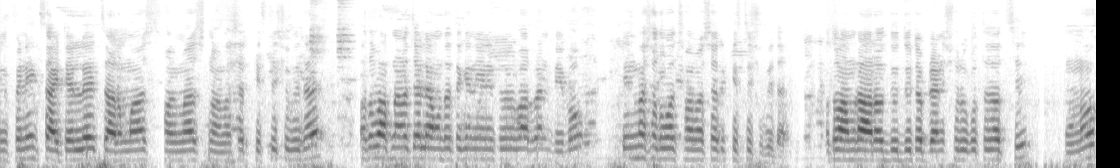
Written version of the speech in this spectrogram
ইনফিনিক্স আইটেলে চার মাস ছয় মাস নয় মাসের কিস্তি সুবিধা। অথবা আপনারা চাইলে আমাদের থেকে নিয়ে নিতে পারবেন ভিভো তিন মাস অথবা ছয় মাসের কিস্তি সুবিধা। অথবা আমরা আরও দুই দুইটা ব্র্যান্ড শুরু করতে যাচ্ছি ওনোর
